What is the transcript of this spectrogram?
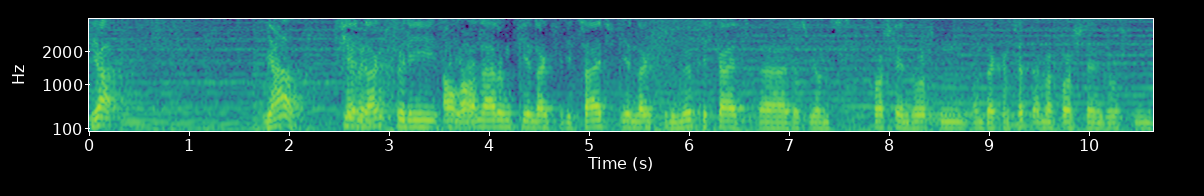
Ja. Ja, vielen Kevin. Dank für die, für die Einladung, vielen Dank für die Zeit, vielen Dank für die Möglichkeit, äh, dass wir uns vorstellen durften, unser Konzept einmal vorstellen durften,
